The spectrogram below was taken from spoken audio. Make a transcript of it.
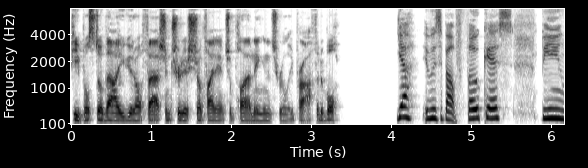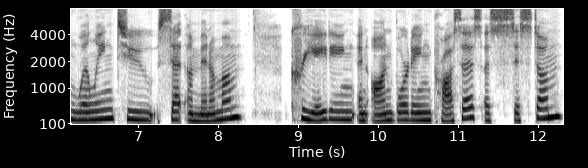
people still value good old fashioned traditional financial planning and it's really profitable. Yeah, it was about focus, being willing to set a minimum, creating an onboarding process, a system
